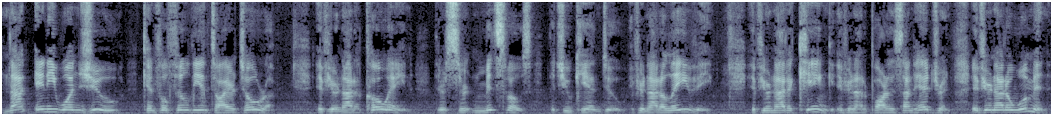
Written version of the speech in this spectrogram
Not any one Jew can fulfill the entire Torah. If you're not a Kohen, there's certain mitzvos that you can't do. If you're not a Levi, if you're not a king, if you're not a part of the Sanhedrin, if you're not a woman,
